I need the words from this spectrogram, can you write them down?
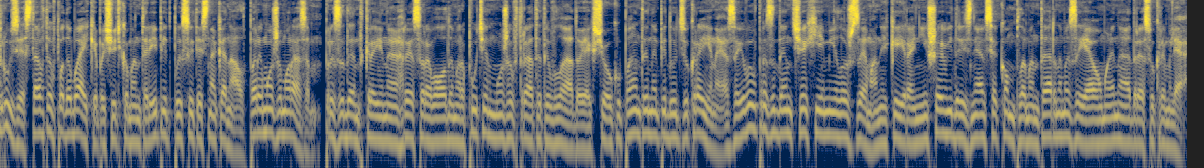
Друзі, ставте вподобайки, пишіть коментарі, підписуйтесь на канал. Переможемо разом. Президент країни-агресора Володимир Путін може втратити владу, якщо окупанти не підуть з України, заявив президент Чехії Мілош Земан, який раніше відрізнявся комплементарними заявами на адресу Кремля.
